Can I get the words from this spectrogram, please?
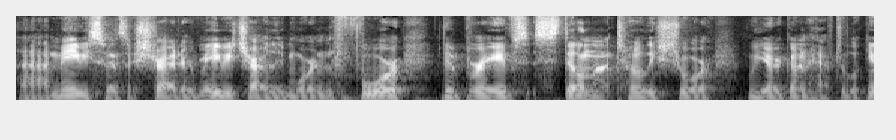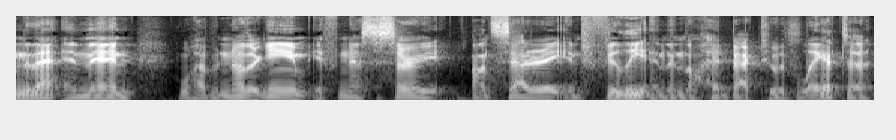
Uh, maybe Spencer Strider, maybe Charlie Morton for the Braves. Still not totally sure. We are going to have to look into that. And then we'll have another game, if necessary, on Saturday in Philly, and then they'll head back to Atlanta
